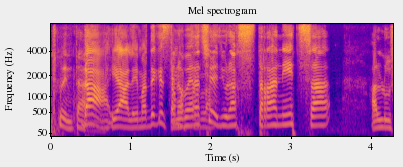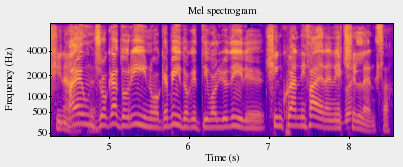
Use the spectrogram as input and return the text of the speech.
30 anni. Dai, Ale, ma di che È stiamo a un'operazione di una stranezza allucinante. Ma è un giocatorino, capito che ti voglio dire? Cinque anni fa era in eccellenza.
